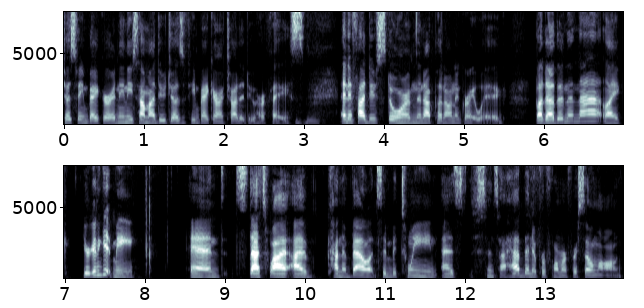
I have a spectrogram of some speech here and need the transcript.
Josephine Baker, and anytime I do Josephine Baker, I try to do her face. Mm-hmm. And if I do Storm, then I put on a gray wig. But other than that, like you're gonna get me, and that's why I kind of balance in between. As since I have been a performer for so long,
